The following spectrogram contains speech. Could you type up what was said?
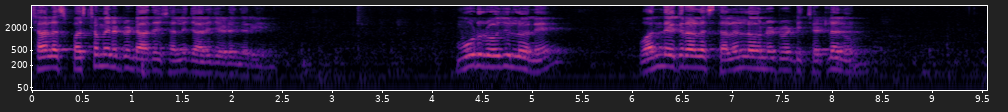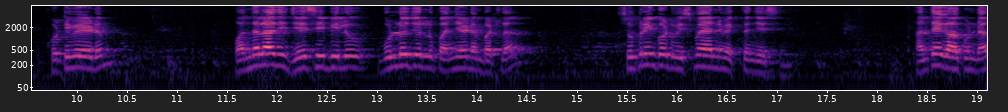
చాలా స్పష్టమైనటువంటి ఆదేశాలని జారీ చేయడం జరిగింది. మూడు రోజుల్లోనే వంద ఎకరాల స్థలంలో ఉన్నటువంటి చెట్లను కొట్టివేయడం వందలాది జేసీబీలు బుల్డోజర్లు పనిచేయడం పట్ల సుప్రీంకోర్టు విస్మయాన్ని వ్యక్తం చేసింది. అంతేకాకుండా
